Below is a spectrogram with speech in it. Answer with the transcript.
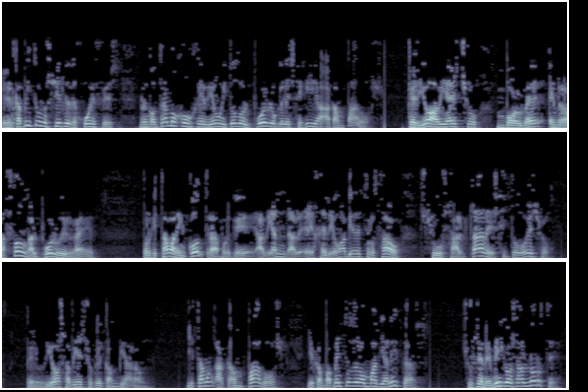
En el capítulo 7 de jueces nos encontramos con Gedeón y todo el pueblo que le seguía acampados, que Dios había hecho volver en razón al pueblo de Israel, porque estaban en contra, porque habían, Gedeón había destrozado sus altares y todo eso, pero Dios había hecho que cambiaran y estaban acampados, y el campamento de los madianitas, sus enemigos al norte.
